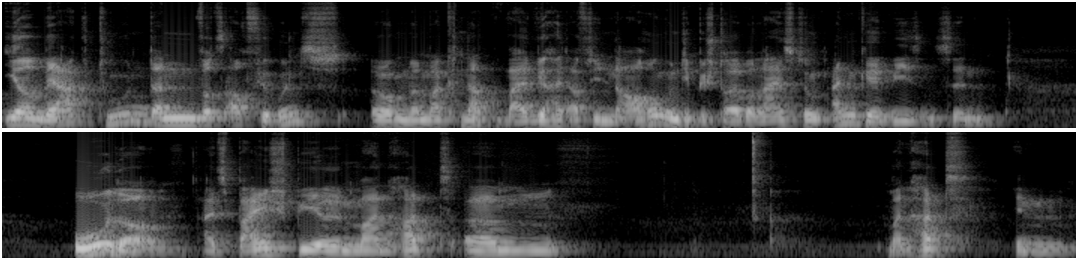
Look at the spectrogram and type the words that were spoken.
ihr Werk tun, dann wird es auch für uns irgendwann mal knapp, weil wir halt auf die Nahrung und die Bestäuberleistung angewiesen sind. Oder als Beispiel, man hat, ähm, man hat in,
